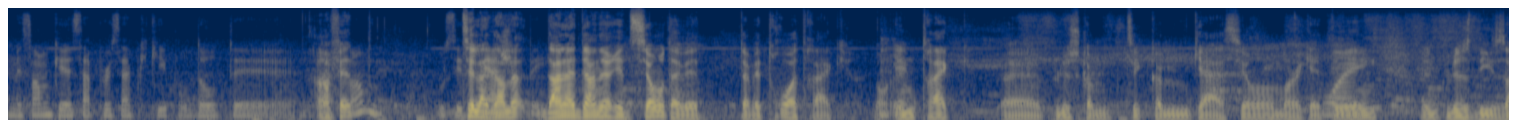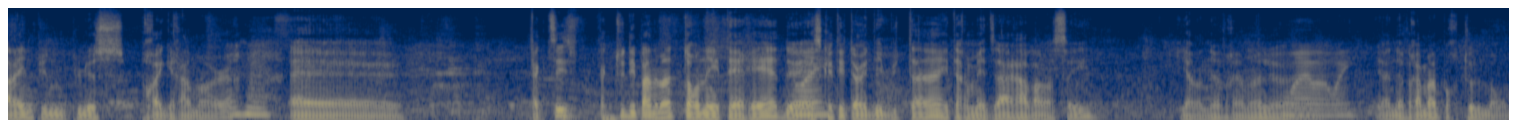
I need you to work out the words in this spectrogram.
il me semble que ça peut s'appliquer pour d'autres euh, En fait, la dans la dernière édition, tu avais, avais, trois tracks. Donc, une track euh, plus comme communication, marketing, une plus design, puis une plus programmeur. Mhm. Fait, que, fait tout dépendamment de ton intérêt, de est-ce que tu es un débutant, intermédiaire, avancé, il y en a vraiment là. il y en a vraiment pour tout le monde.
